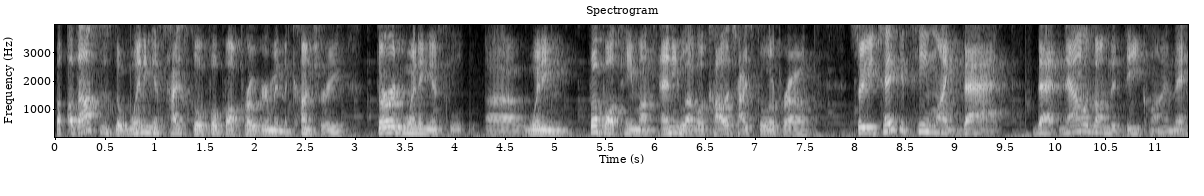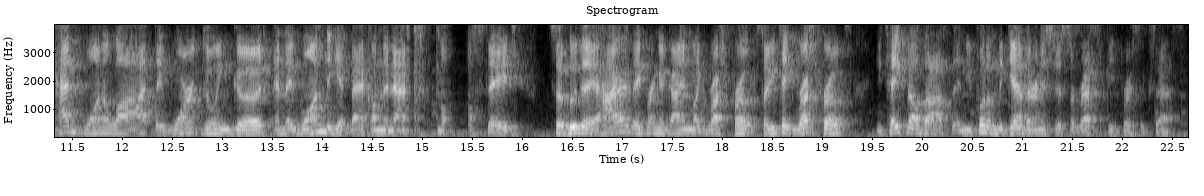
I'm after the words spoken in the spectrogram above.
Valdosta is the winningest high school football program in the country third winningest uh, winning football team on any level, college, high school, or pro. So you take a team like that that now is on the decline. They hadn't won a lot, they weren't doing good, and they wanted to get back on the national stage. So who do they hire? They bring a guy in like Rush Propst. So you take Rush Propst, you take Valdosta, and you put them together, and it's just a recipe for success.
